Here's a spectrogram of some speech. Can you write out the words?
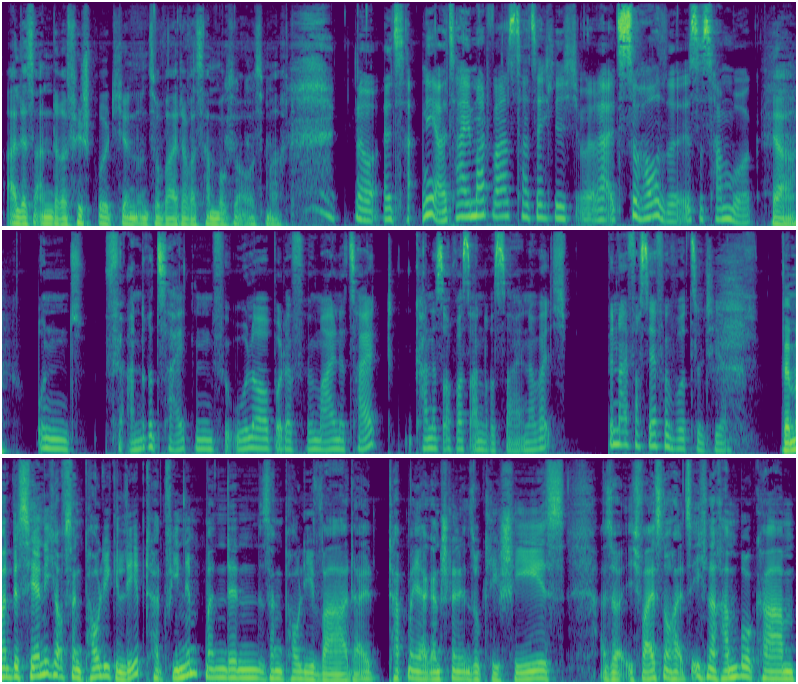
alles andere, Fischbrötchen und so weiter, was Hamburg so ausmacht. Genau, als, nee, als Heimat war es tatsächlich, oder als Zuhause ist es Hamburg. Ja. Und für andere Zeiten, für Urlaub oder für mal eine Zeit kann es auch was anderes sein. Aber ich bin einfach sehr verwurzelt hier. Wenn man bisher nicht auf St. Pauli gelebt hat, wie nimmt man denn St. Pauli wahr? Da tappt man ja ganz schnell in so Klischees. Also ich weiß noch, als ich nach Hamburg kam,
